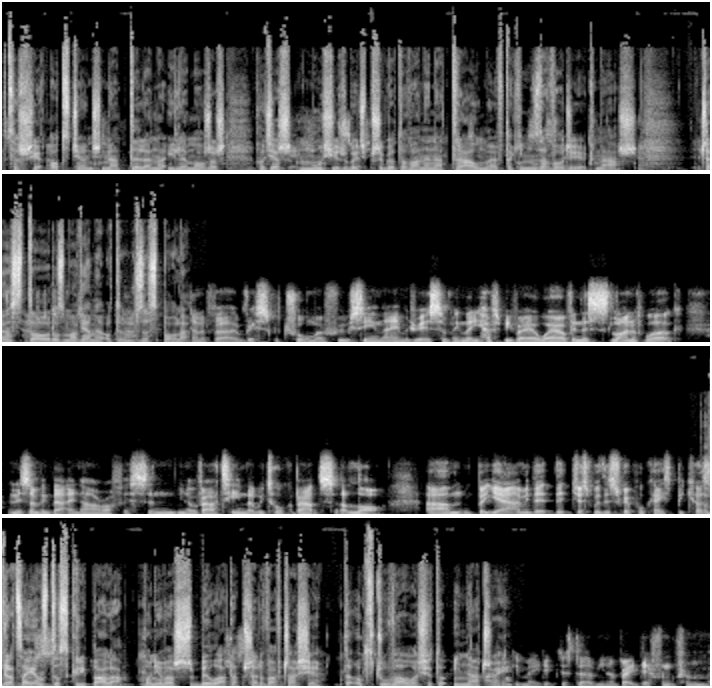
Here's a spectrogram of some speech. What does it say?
Chcesz się odciąć na tyle, na ile możesz, chociaż musisz być przygotowany na traumę w takim zawodzie jak nasz. Często rozmawiamy o tym w zespole. And it's something that in our office and you know with our team that we talk about a lot. Um, but yeah, I mean, the, the, just with the Skripal case, because Wracając do Skripala, ponieważ była ta przerwa w czasie, to odczuwało się to I inaczej. think it made it just uh, you know very different from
